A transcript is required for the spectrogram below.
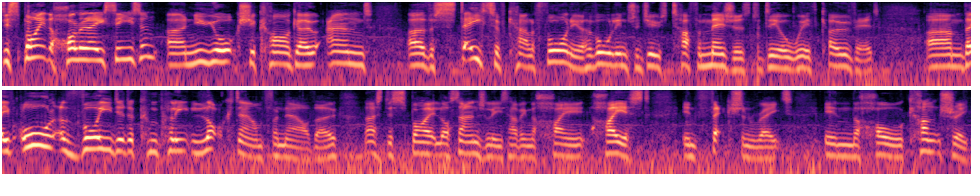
despite the holiday season, uh, New York, Chicago, and uh, the state of California have all introduced tougher measures to deal with COVID. Um, they've all avoided a complete lockdown for now, though. That's despite Los Angeles having the high, highest infection rate in the whole country.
